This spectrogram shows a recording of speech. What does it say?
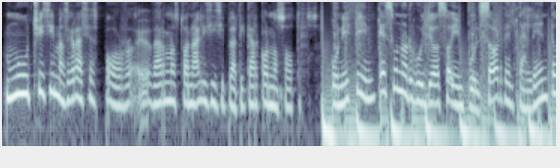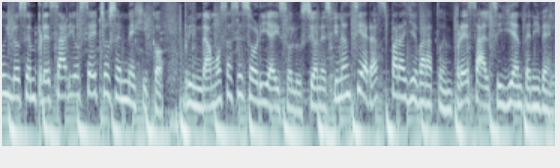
muchísimas gracias por eh, darnos tu análisis y platicar con nosotros. Unifin es un orgulloso impulsor del talento y los empresarios hechos en México. Brindamos asesoría y soluciones financieras para llevar a tu empresa al siguiente nivel.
